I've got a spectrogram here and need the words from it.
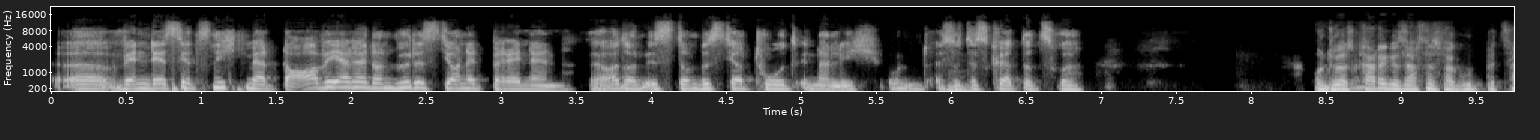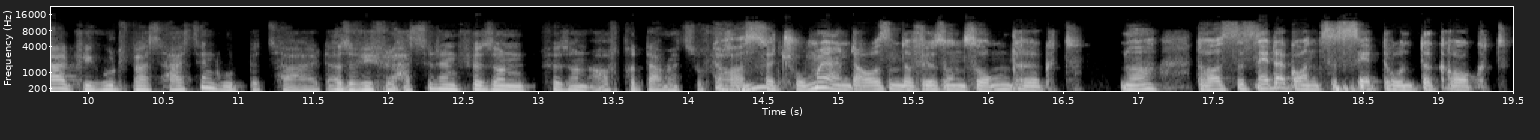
äh, wenn das jetzt nicht mehr da wäre, dann würde es ja nicht brennen. Ja, dann ist, dann bist du ja tot innerlich und also mhm. das gehört dazu. Und du hast gerade gesagt, es war gut bezahlt. Wie gut, was heißt denn gut bezahlt? Also wie viel hast du denn für so einen, für so einen Auftritt damals zu verdienen? Da hast du jetzt schon mal einen Tausender für so einen Song gekriegt. Ne? Da hast du jetzt nicht ein ganzes Set runtergerockt.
